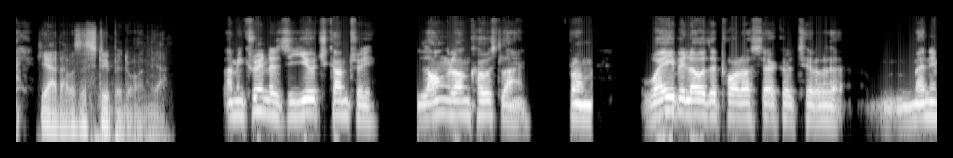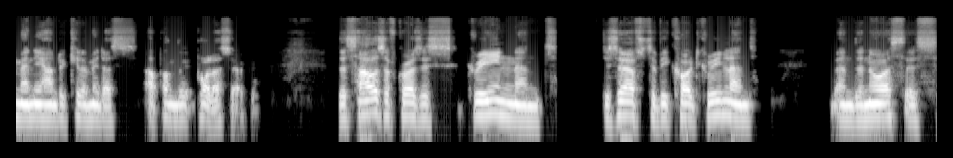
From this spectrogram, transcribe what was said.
yeah, that was a stupid one. Yeah. I mean, Greenland is a huge country, long, long coastline from way below the polar circle till many, many hundred kilometers up on the polar circle. The south, of course, is green and deserves to be called Greenland. And the north is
